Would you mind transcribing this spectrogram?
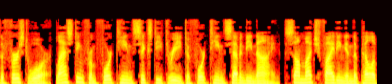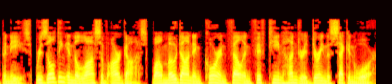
The First War, lasting from 1463 to 1479, saw much fighting in the Peloponnese, resulting in the loss of Argos, while Modon and Coron fell in 1500 during the Second War.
